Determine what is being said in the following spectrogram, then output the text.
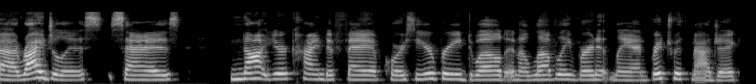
uh Rigelus says not your kind of fae, of course. Your breed dwelled in a lovely verdant land rich with magic,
